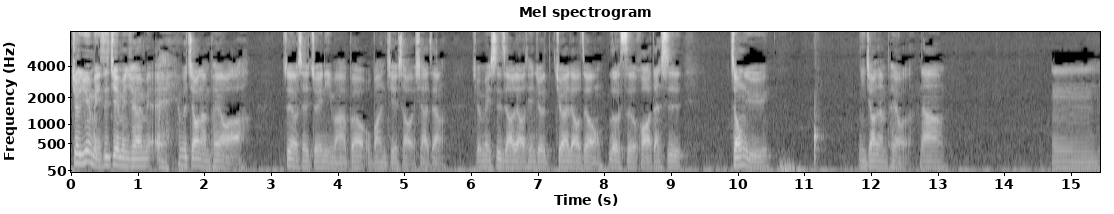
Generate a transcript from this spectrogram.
就因为每次见面就在那边，哎，要不要交男朋友啊？最近有谁追你吗？不要，我帮你介绍一下。这样就每次只要聊天就就来聊这种垃圾话。但是终于你交男朋友了，那嗯，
